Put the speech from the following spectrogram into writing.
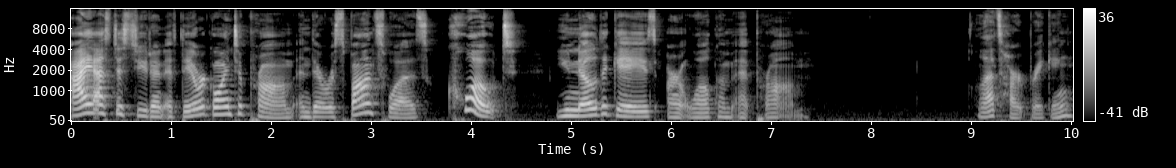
I asked a student if they were going to prom, and their response was, quote, you know the gays aren't welcome at prom. Well, that's heartbreaking.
